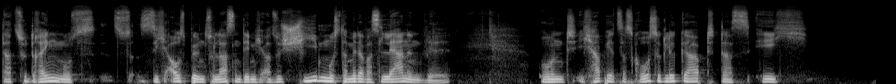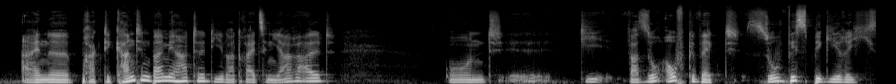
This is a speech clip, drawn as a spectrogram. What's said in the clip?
dazu drängen muss, sich ausbilden zu lassen, dem ich also schieben muss, damit er was lernen will. Und ich habe jetzt das große Glück gehabt, dass ich eine Praktikantin bei mir hatte, die war 13 Jahre alt und äh, die war so aufgeweckt, so wissbegierig,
